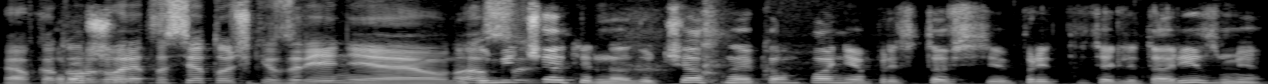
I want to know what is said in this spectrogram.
э, в которой Хорошо. говорятся все точки зрения. У нас... Замечательно. Тут частная компания, представьте, при тоталитаризме,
